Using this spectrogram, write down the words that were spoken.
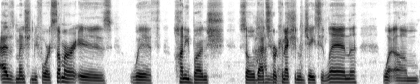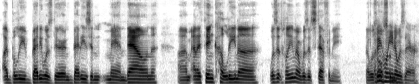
as mentioned before, Summer is with Honey Bunch. So that's Honey her Bunch. connection with Jacey-Lynne. What um I believe Betty was there, and Betty's in Man Down. Um, and I think Helena was it Helena or was it Stephanie? That I was think also Helena was there.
